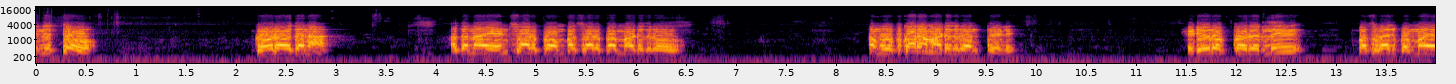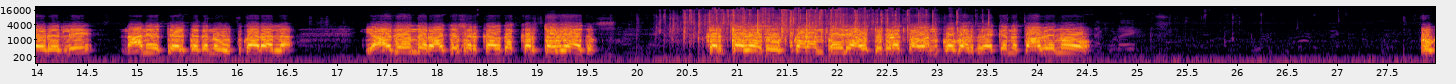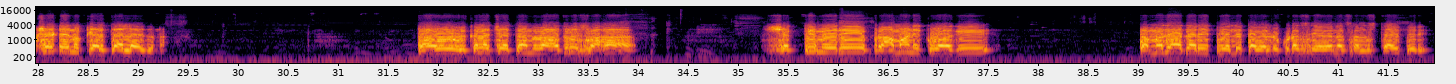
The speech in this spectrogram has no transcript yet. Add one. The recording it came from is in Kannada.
ಏನಿತ್ತು? ಗೌರವಧನ. ಅದನ್ನ ಎಂಟು ಸಾವಿರ ರೂಪಾಯಿ, ಒಂಬತ್ತು ಸಾವಿರ ರೂಪಾಯಿ ಮಾಡಿದ್ರು. ನಮ್ಗೆ ಉಪಕಾರ ಮಾಡಿದ್ರು ಅಂತೇಳಿ. ಯಡಿಯೂರಪ್ಪ ಅವರಿರ್ಲಿ ಬಸವರಾಜ ಬೊಮ್ಮಾಯಿ ಅವರಿರ್ಲಿ ನಾನೇ ಹೇಳ್ತಾ ಇದ್ದೇನೆ, ಉಪಕಾರ ಅಲ್ಲ. ಯಾವುದೇ ಒಂದು ರಾಜ್ಯ ಸರ್ಕಾರದ ಕರ್ತವ್ಯ ಅದು. ಕರ್ತವ್ಯ ಅದು, ಉಪಕಾರ ಅಂತ ಹೇಳಿ ಯಾವತ್ತೂ ಕೂಡ ತಾವು ಅನ್ಕೋಬಾರ್ದು. ಯಾಕಂದ್ರೆ ತಾವೇನು ಪುಕ್ಷಟೇನು ಕೇಳ್ತಾ ಇಲ್ಲ ಇದನ್ನ. ತಾವು ವಿಕಲಚೇತನರಾದರೂ ಸಹ ಶಕ್ತಿ ಮೀರಿ ಪ್ರಾಮಾಣಿಕವಾಗಿ ತಮ್ಮದೇ ಆದ ರೀತಿಯಲ್ಲಿ ತಾವೆಲ್ಲರೂ ಕೂಡ ಸೇವೆಯನ್ನು ಸಲ್ಲಿಸ್ತಾ ಇದ್ದೀರಿ.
